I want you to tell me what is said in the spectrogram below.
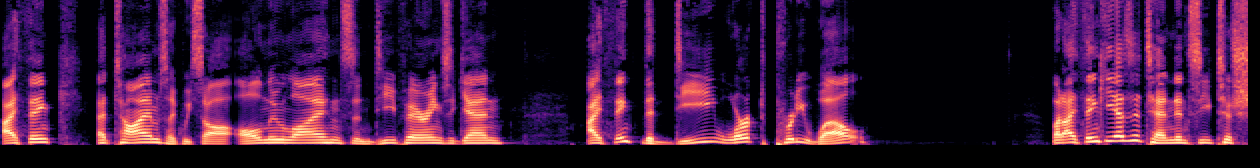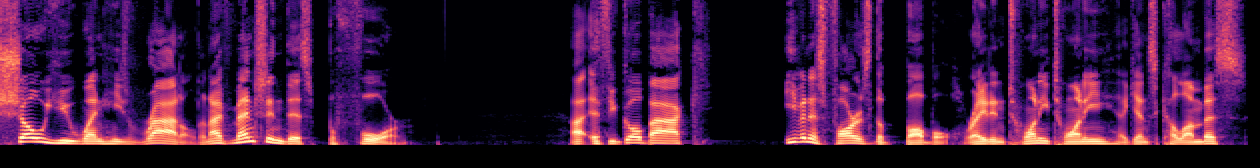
I think at times, like we saw all new lines and D pairings again. I think the D worked pretty well, but I think he has a tendency to show you when he's rattled. And I've mentioned this before. Uh, if you go back even as far as the bubble, right? In 2020 against Columbus,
